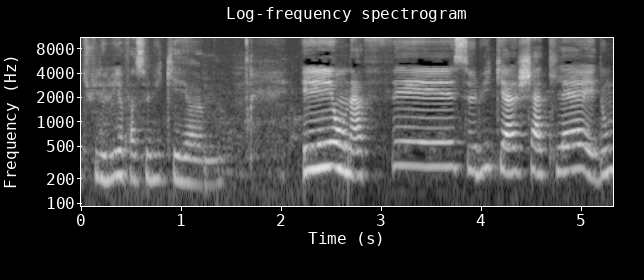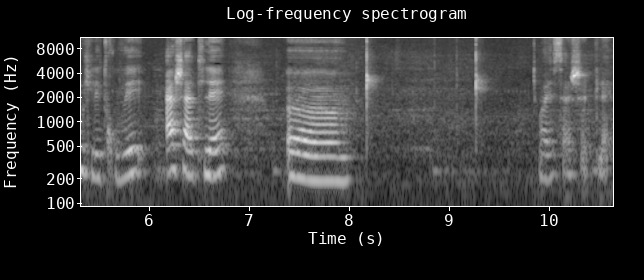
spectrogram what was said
Tuileries, enfin celui qui est. Euh, et on a fait celui qui est à Châtelet, et donc je l'ai trouvé à Châtelet. Ouais, c'est à Châtelet.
